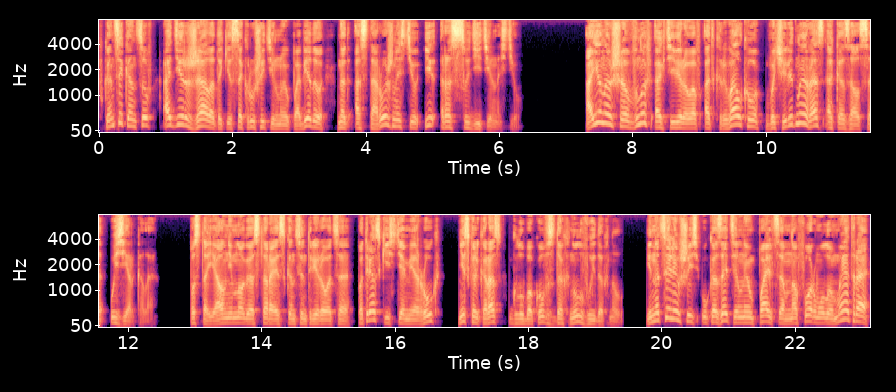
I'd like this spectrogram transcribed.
в конце концов одержало таки сокрушительную победу над осторожностью и рассудительностью. А юноша, вновь активировав открывалку, в очередной раз оказался у зеркала. Постоял немного, стараясь сконцентрироваться, потряс кистями рук, несколько раз глубоко вздохнул-выдохнул. И, нацелившись указательным пальцем на формулу метра,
